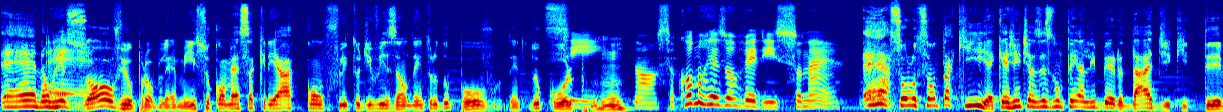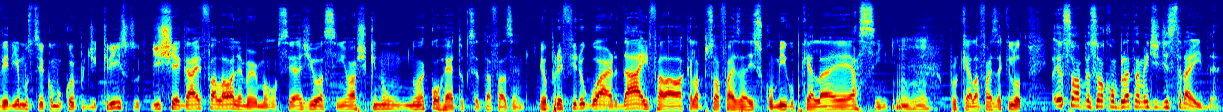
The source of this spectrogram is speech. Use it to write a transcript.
É, não resolve o problema. E isso começa a criar conflito de visão dentro do povo, dentro do corpo. Sim. Uhum. Nossa, como resolver isso, né? É, a solução tá aqui. É que a gente às vezes não tem a liberdade que deveríamos ter como corpo de Cristo de chegar e falar: olha, meu irmão, você agiu assim, eu acho que não, não é correto o que você tá fazendo. Eu prefiro guardar e falar: ó, aquela pessoa faz isso comigo porque ela é assim, Uhum. porque ela faz aquilo outro. Eu sou uma pessoa completamente distraída.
